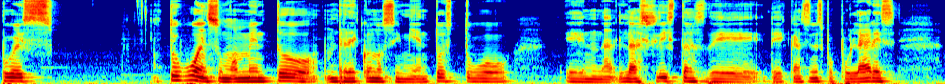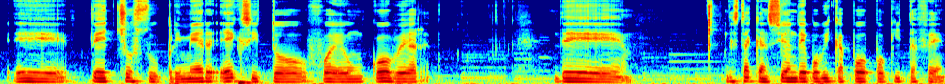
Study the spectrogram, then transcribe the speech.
pues tuvo en su momento reconocimiento, estuvo en las listas de, canciones populares. Eh, de hecho, su primer éxito fue un cover de de esta canción de Bobby Capó, Poquita Fe,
